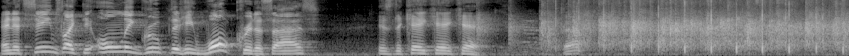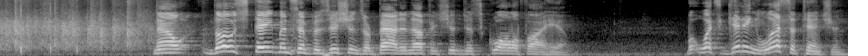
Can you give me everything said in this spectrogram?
and it seems like the only group that he won't criticize is the KKK. Yeah. Now, those statements and positions are bad enough and should disqualify him. But what's getting less attention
